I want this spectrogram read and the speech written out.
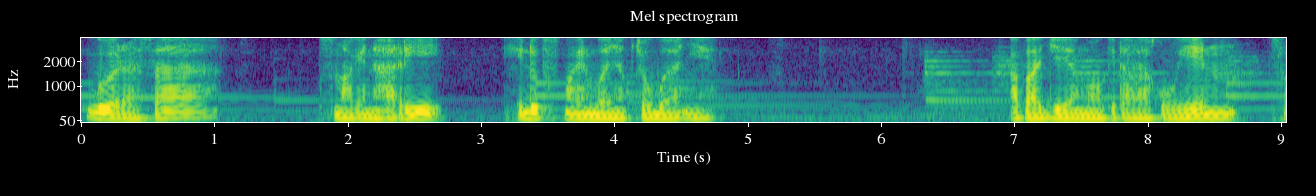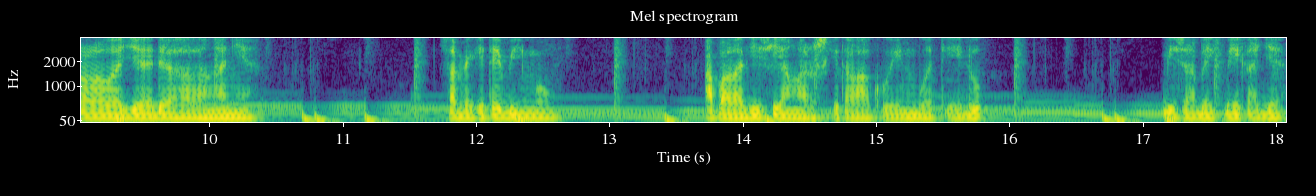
Gue rasa semakin hari hidup semakin banyak cobaannya. Apa aja yang mau kita lakuin, selalu aja ada halangannya. Sampai kita bingung. Apalagi sih yang harus kita lakuin buat hidup bisa baik-baik aja.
